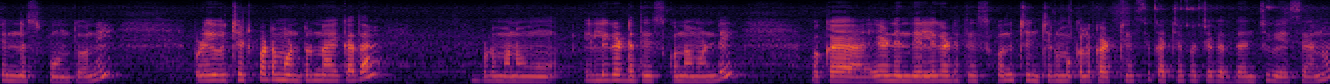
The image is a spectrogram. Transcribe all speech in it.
చిన్న స్పూన్తోని ఇప్పుడు ఇవి చిట్పటం అంటున్నాయి కదా. ఇప్పుడు మనము ఎల్లిగడ్డ తీసుకున్నామండి. ఒక ఏడెనిమిది ఎల్లిగడ్డ తీసుకొని చిన్న చిన్న ముక్కలు కట్ చేసి కచ్చపచ్చగా దంచి వేసాను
